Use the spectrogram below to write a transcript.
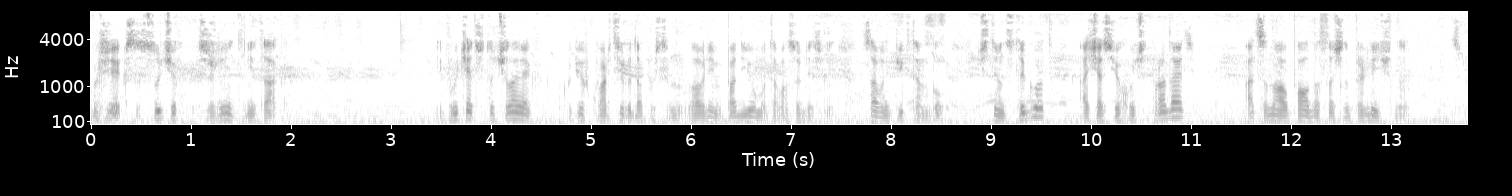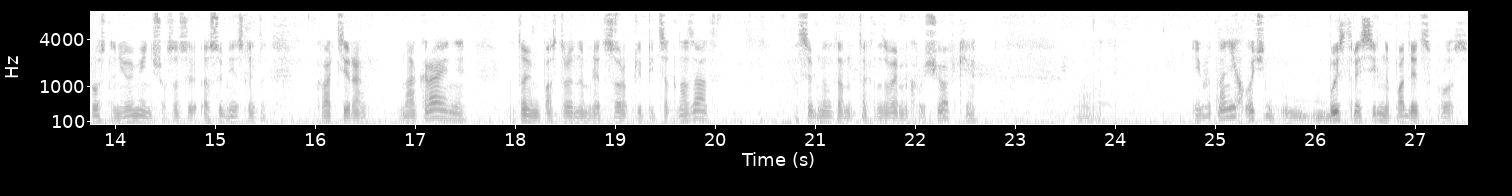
В большинстве случаев, к сожалению, это не так. И получается, что человек, купив квартиру, допустим, во время подъема, там, особенно если самый пик там был 14 год, а сейчас ее хочет продать, а цена упала достаточно прилично, спрос на нее уменьшился, особенно если это квартира на окраине, в доме, построенном лет 40 или 50 назад, особенно там так называемые хрущевки. Вот. И вот на них очень быстро и сильно падает спрос.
